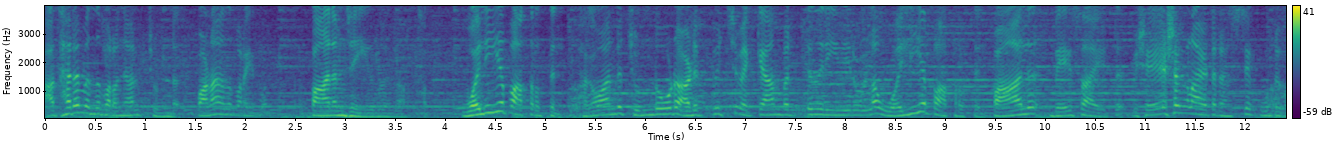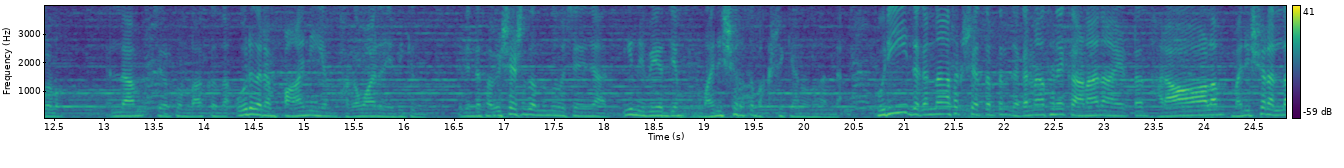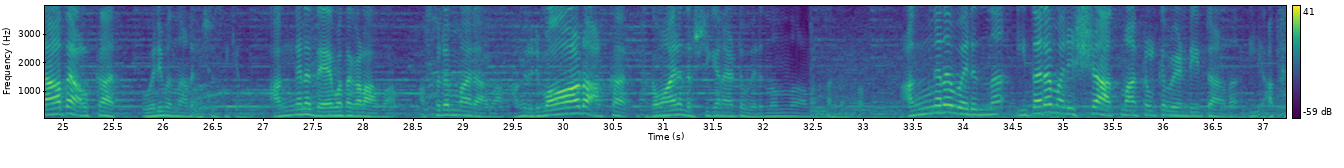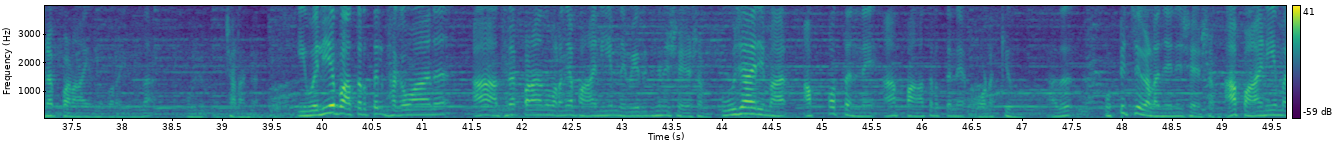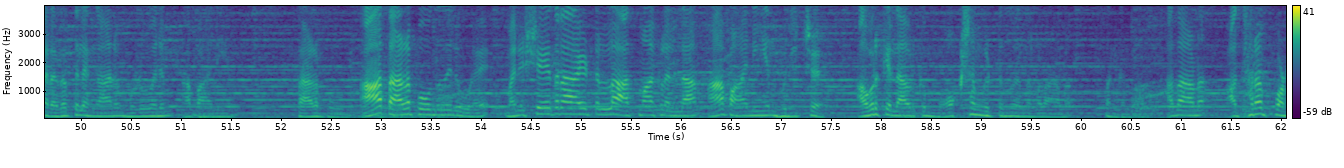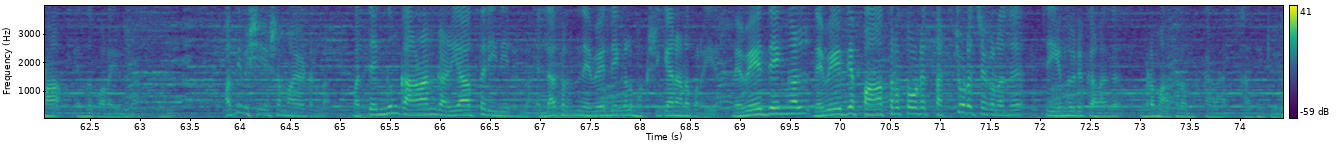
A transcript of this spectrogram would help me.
അധരം എന്ന് പറഞ്ഞാൽ ചുണ്ട് പണ എന്ന് പറയുമ്പോൾ പാനം ചെയ്യുന്നു എന്നർത്ഥം. വലിയ പാത്രത്തിൽ ഭഗവാന്റെ ചുണ്ടോട് അടുപ്പിച്ച് വെക്കാൻ പറ്റുന്ന രീതിയിലുള്ള വലിയ പാത്രത്തിൽ പാൽ ബേസായിട്ട് വിശേഷങ്ങളായിട്ട് രഹസ്യക്കൂട്ടുകളും എല്ലാം ചേർത്തുണ്ടാക്കുന്ന ഒരു തരം പാനീയം ഭഗവാൻ നേദിക്കുന്നു ഇതിന്റെ സവിശേഷത എന്തെന്ന് വെച്ച് കഴിഞ്ഞാൽ ഈ നിവേദ്യം മനുഷ്യർക്ക് ഭക്ഷിക്കാനുള്ളതല്ല. പുരി ജഗന്നാഥ ക്ഷേത്രത്തിൽ ജഗന്നാഥനെ കാണാനായിട്ട് ധാരാളം മനുഷ്യരല്ലാത്ത ആൾക്കാർ വരുമെന്നാണ് വിശ്വസിക്കുന്നത്. അങ്ങനെ ദേവതകളാവാം അസുരന്മാരാവാം അങ്ങനെ ഒരുപാട് ആൾക്കാർ ഭഗവാനെ ദർശിക്കാനായിട്ട് വരുന്നതെന്നാണ് സങ്കല്പം. അങ്ങനെ വരുന്ന ഇതര മനുഷ്യ ആത്മാക്കൾക്ക് വേണ്ടിയിട്ടാണ് ഈ അധരപ്പണ എന്ന് പറയുന്ന ഒരു ചടങ്ങ്. ഈ വലിയ പാത്രത്തിൽ ഭഗവാന് ആ അധരപ്പണ എന്ന് പറഞ്ഞ പാനീയം നിവേദിച്ചതിന് ശേഷം പൂജാരിമാർ അപ്പൊ തന്നെ ആ പാത്രത്തിനെ ഉടയ്ക്കുന്നു. അത് പൊട്ടിച്ചു കളഞ്ഞതിന് ശേഷം ആ പാനീയം രഥത്തിലെങ്ങാനും മുഴുവനും ആ പാനീയം താഴെ പോകും. ആ താഴെ പോകുന്നതിലൂടെ മനുഷ്യേതരായിട്ടുള്ള ആത്മാക്കളെല്ലാം ആ പാനീയം ഭുജിച്ച് അവർക്കെല്ലാവർക്കും മോക്ഷം കിട്ടുന്നു എന്നുള്ളതാണ് സങ്കല്പം. അതാണ് അധരപ്പണ എന്ന് പറയുന്ന ഒരു അതിവിശേഷമായിട്ടുള്ള മറ്റെങ്ങും കാണാൻ കഴിയാത്ത രീതിയിലുള്ള എല്ലാ സ്ഥലത്തും നിവേദ്യങ്ങൾ ഭക്ഷിക്കാനാണ് പറയുക. നിവേദ്യങ്ങൾ നിവേദ്യ പാത്രത്തോടെ തച്ചുടച്ച് കളഞ്ഞ് ചെയ്യുന്ന ഒരു കളഞ്ഞ് ഇവിടെ മാത്രം കാണാൻ സാധിക്കും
